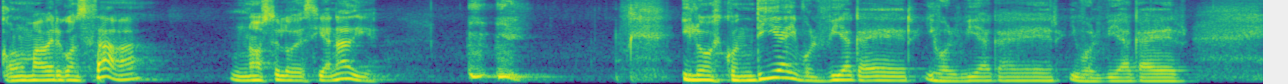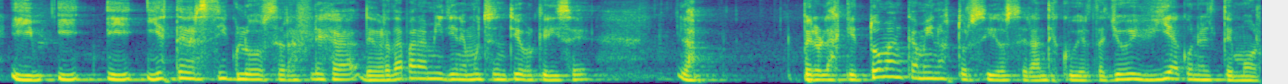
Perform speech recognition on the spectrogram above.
Como me avergonzaba, no se lo decía a nadie. Y lo escondía y volvía a caer, y volvía a caer, y volvía a caer. Y, este versículo se refleja, de verdad para mí tiene mucho sentido porque dice, pero las que toman caminos torcidos serán descubiertas. Yo vivía con el temor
